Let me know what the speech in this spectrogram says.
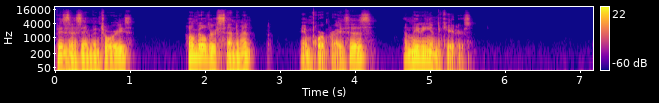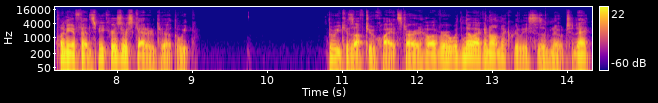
business inventories, homebuilder sentiment, import prices, and leading indicators. Plenty of Fed speakers are scattered throughout the week. The week is off to a quiet start, however, with no economic releases of note today.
